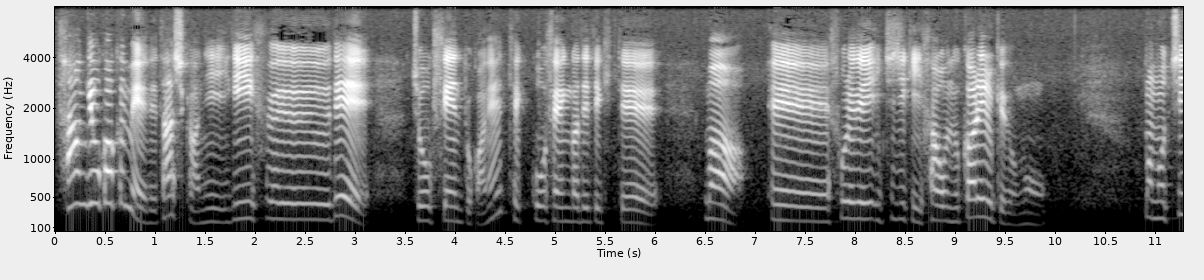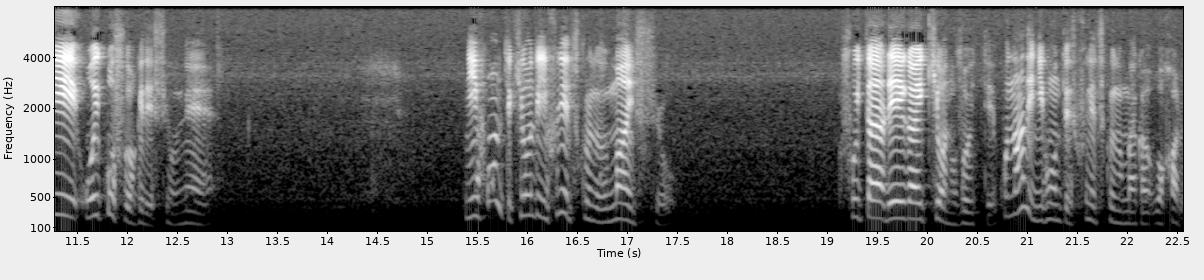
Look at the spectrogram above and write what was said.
産業革命で確かにイギリスで蒸気船とかね鉄鋼船が出てきてまあ、えー、それで一時期差を抜かれるけども、まあ、後追い越すわけですよね。日本って基本的に船作るのうまいんですよ。そういった例外機は除いて。これなんで日本って船作るのうまいか分かる？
